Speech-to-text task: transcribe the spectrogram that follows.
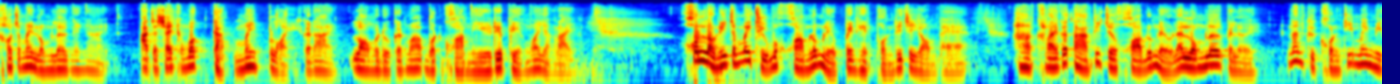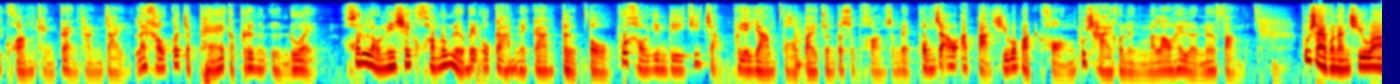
เขาจะไม่ล้มเลิกง่าย ๆ อาจจะใช้คำว่ากัดไม่ปล่อยก็ได้ ลองมาดูกันว่าบทความนี้เรียบเรียงว่าอย่างไร คนเหล่านี้จะไม่ถือว่าความล้มเหลวเป็นเหตุผลที่จะยอมแพ้ หากใครก็ตามที่เจอความล้มเหลวและล้มเลิกไปเลย นั่นคือคนที่ไม่มีความแข็งแกร่งทางใจ และเขาก็จะแพ้กับเรื่องอื่น ๆด้วย คนเหล่านี้ใช้ความล้มเหลวเป็นโอกาสในการเติบโต พวกเขายินดีที่จะพยายามต่อไปจนประสบความสำเร็จ ผมจะเอาอัตราชีวประวัติของผู้ชายคนหนึ่งมาเล่าให้ learner ฟัง ผู้ชายคนนั้นชื่อว่า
